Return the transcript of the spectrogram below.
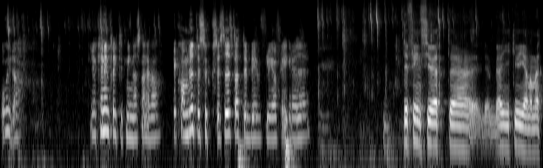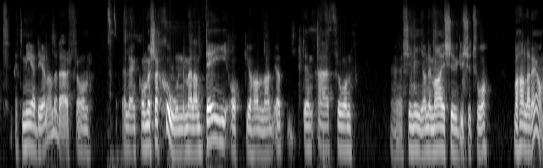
Oj då. Jag kan inte riktigt minnas när det var. Det kom lite successivt att det blev fler och fler grejer. Det finns ju ett... Eh, jag gick ju igenom ett, ett meddelande där från... Eller en konversation mellan dig och Johanna. Den är från eh, 29 maj 2022. Vad handlar det om?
